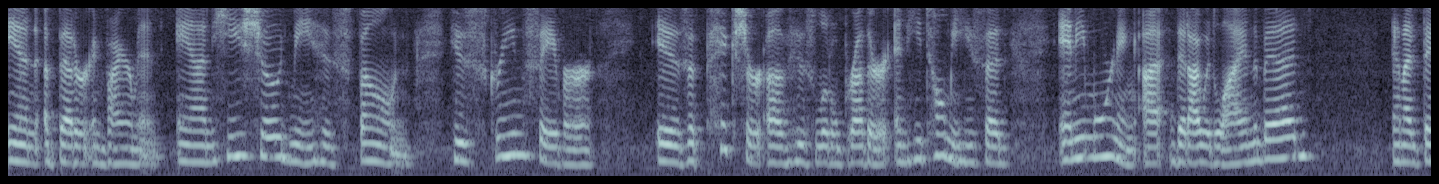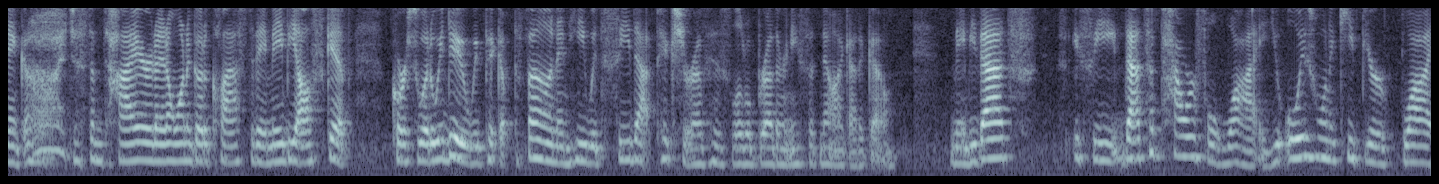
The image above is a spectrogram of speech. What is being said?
in a better environment. And he showed me his phone. His screensaver is a picture of his little brother. And he told me, he said, any morning I, that I would lie in the bed and I'd think, oh, I just am tired. I don't want to go to class today. Maybe I'll skip. Of course, what do we do? We pick up the phone and he would see that picture of his little brother and he said, no, I got to go. Maybe that's, you see, that's a powerful why. You always want to keep your why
